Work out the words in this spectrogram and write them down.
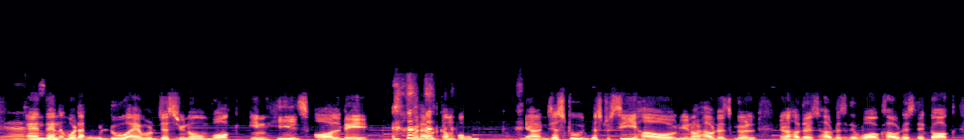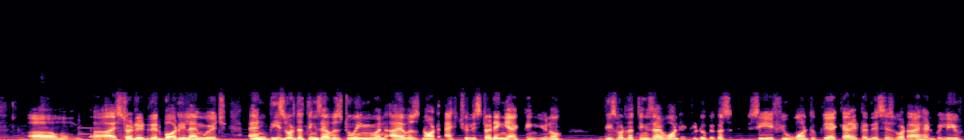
yes. and then what i would do i would just you know walk in heels all day when i would come home yeah just to just to see how you know how does girl you know how does how does they walk how does they talk um, i studied their body language and these were the things i was doing when i was not actually studying acting you know these were the things I wanted to do because see, if you want to play a character, this is what I had believed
